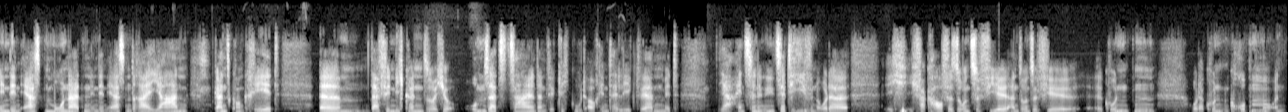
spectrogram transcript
in den ersten Monaten, in den ersten drei Jahren ganz konkret? Ähm, da finde ich, können solche Umsatzzahlen dann wirklich gut auch hinterlegt werden mit ja, einzelnen Initiativen oder ich, ich verkaufe so und so viel an so und so viel äh, Kunden oder Kundengruppen und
